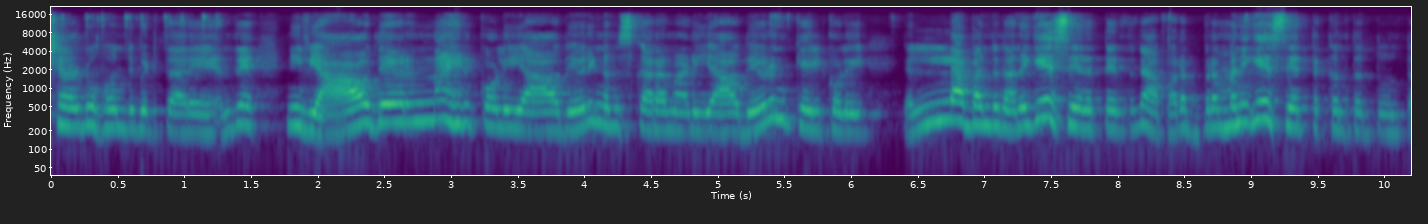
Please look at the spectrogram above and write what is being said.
ಶರಣು ಹೊಂದಿಬಿಡ್ತಾರೆ. ಅಂದರೆ ನೀವು ಯಾವ ದೇವರನ್ನ ಹಿಡ್ಕೊಳ್ಳಿ, ಯಾವ ದೇವರಿಗೆ ನಮಸ್ಕಾರ ಮಾಡಿ, ಯಾವ ದೇವರನ್ನ ಕೇಳ್ಕೊಳ್ಳಿ, ಎಲ್ಲ ಬಂದು ನನಗೇ ಸೇರುತ್ತೆ ಅಂತಂದರೆ ಆ ಪರಬ್ರಹ್ಮನಿಗೇ ಸೇರ್ತಕ್ಕಂಥದ್ದು ಅಂತ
